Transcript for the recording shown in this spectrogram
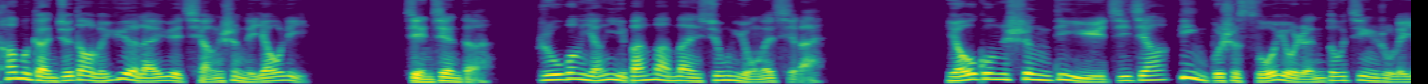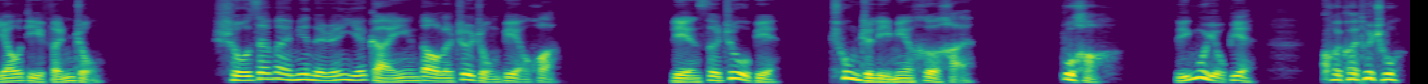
他们感觉到了越来越强盛的妖力，渐渐的如汪洋一般慢慢汹涌了起来。瑶光圣地与姬家并不是所有人都进入了妖帝坟冢，守在外面的人也感应到了这种变化，脸色骤变，冲着里面喝喊：“不好，陵墓有变，快快退出！”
